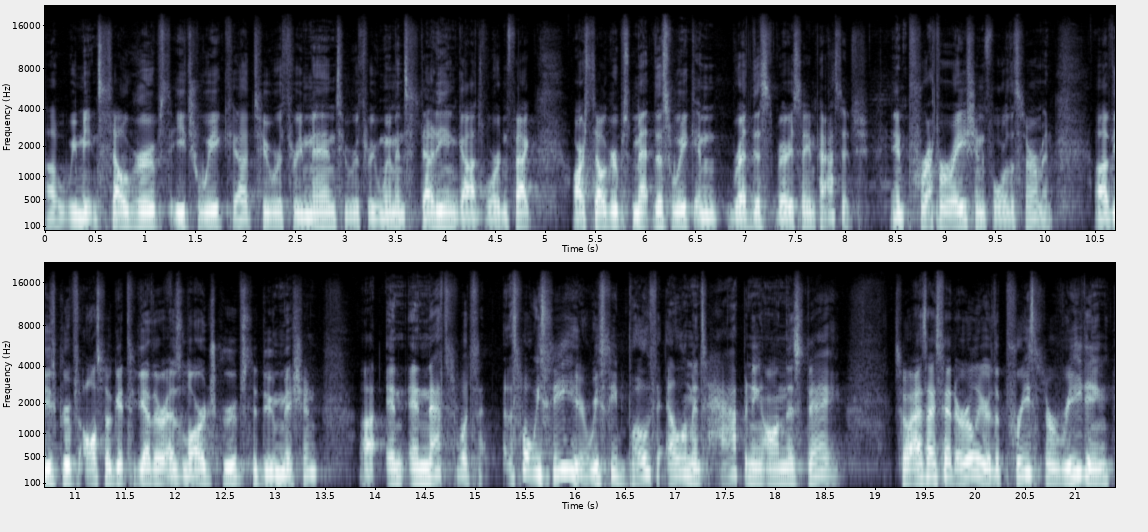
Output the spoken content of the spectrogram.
Uh, we meet in cell groups each week, uh, two or three men, two or three women studying God's Word. In fact, our cell groups met this week and read this very same passage in preparation for the sermon. Uh, these groups also get together as large groups to do mission. Uh, and and that's, what's, that's what we see here. We see both elements happening on this day. So, as I said earlier, the priests are reading,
